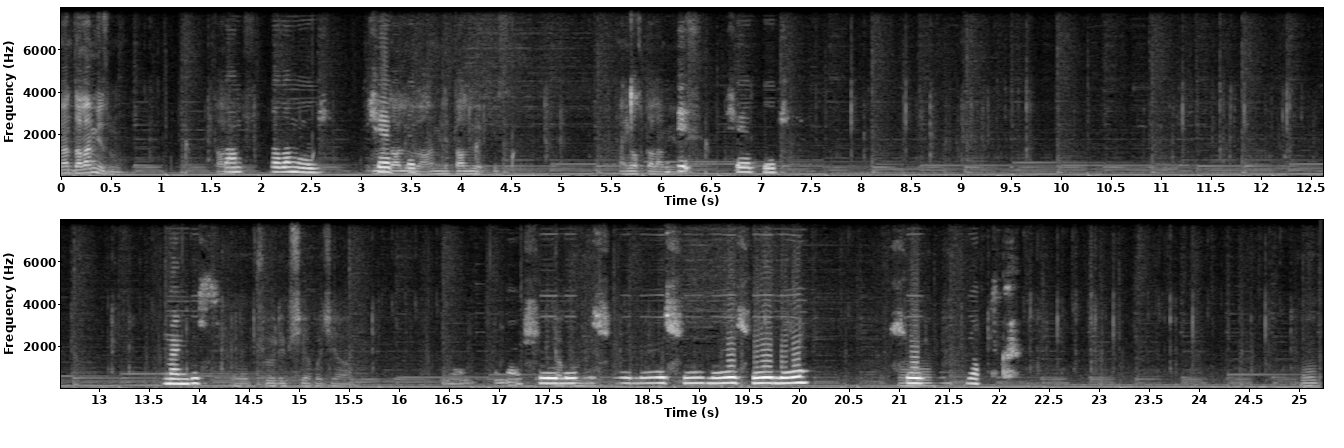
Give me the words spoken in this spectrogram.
Şu an dalamıyoruz mu? Tam Dalıyoruz. dalamıyoruz. Şey Şey dalıyor yapıyor. lan millet dalıyor herkes. Ha yok Bir dalamıyormuş. şey yapıyoruz. Biz Hop şöyle bir şey yapacağım. hemen şöyle Yapın. şöyle şöyle şöyle şöyle Hop yaptık. hop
